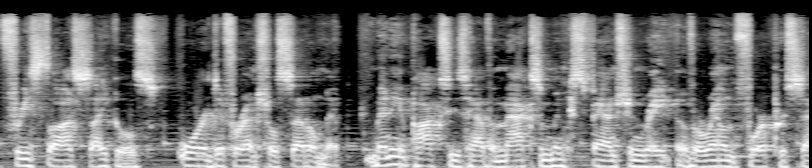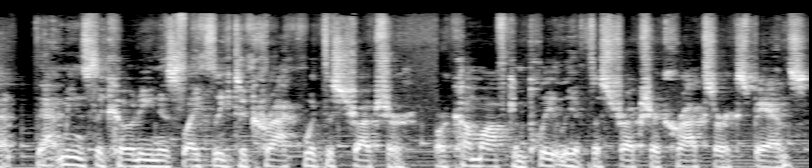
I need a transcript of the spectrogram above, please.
freeze thaw cycles, or differential settlement. Many epoxies have a maximum expansion rate of around 4%. That means the coating is likely to crack with the structure or come off completely if the structure cracks or expands.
